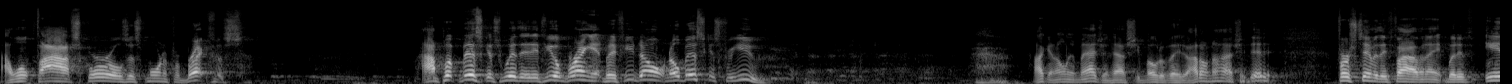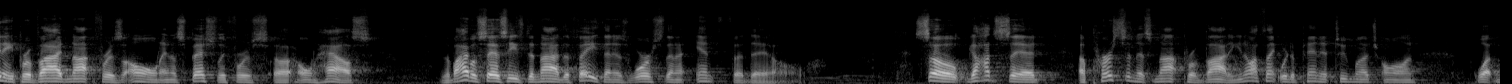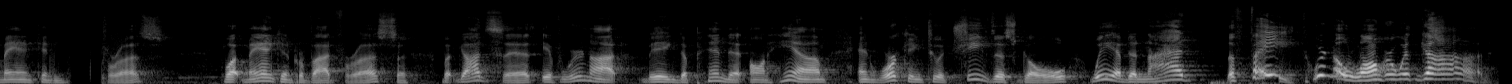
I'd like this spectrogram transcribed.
I want five squirrels this morning for breakfast. I'll put biscuits with it if you'll bring it, but if you don't, no biscuits for you. I can only imagine how she motivated. I don't know how she did it. 1 Timothy 5 and 8. But if any provide not for his own, and especially for his uh, own house, the Bible says he's denied the faith and is worse than an infidel. So God said, a person that's not providing, you know, I think we're dependent too much on what man can for us, what man can provide for us. But God says, if we're not being dependent on Him and working to achieve this goal, we have denied the faith. We're no longer with God.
